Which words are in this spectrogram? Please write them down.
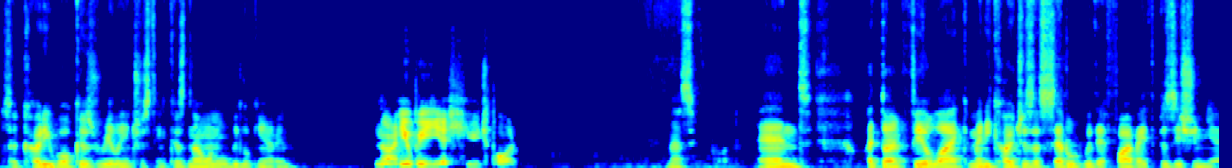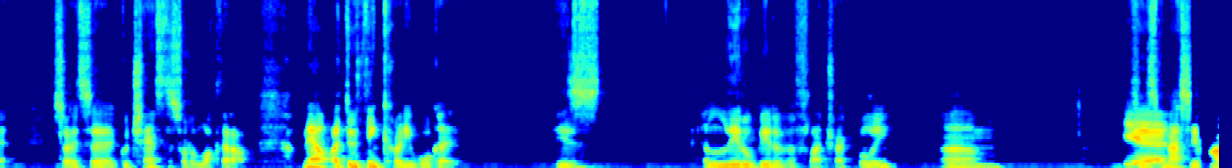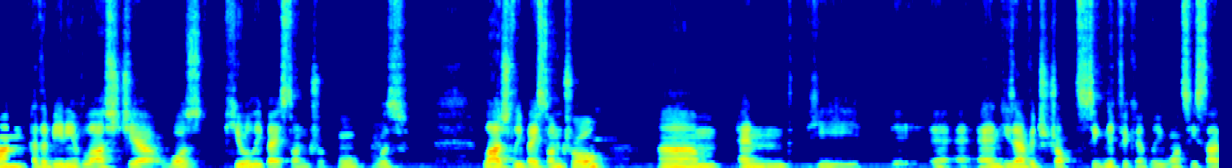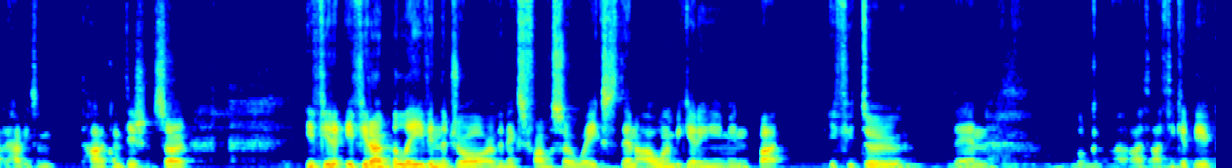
So Cody Walker is really interesting because no one will be looking at him. No, he'll be a huge pod. Massive pod. And I don't feel like many coaches are settled with their 5'8 position yet. So it's a good chance to sort of lock that up. Now, I do think Cody Walker is a little bit of a flat track bully. Um, Yeah, His massive run at the beginning of last year was purely based on was largely based on draw, um, and he and his average dropped significantly once he started having some harder competition. So. If you if you don't believe in the draw over the next five or so weeks, then I wouldn't be getting him in. But if you do, then look, I, I think it'd be a,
